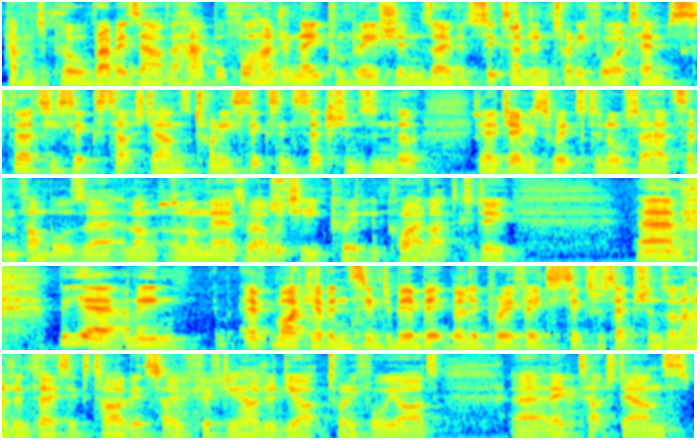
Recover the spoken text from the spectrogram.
having to pull rabbits out of the hat, but 408 completions over 624 attempts, 36 touchdowns, 26 interceptions, and uh, you know Jameis Winston also had seven fumbles uh, along along there as well, which he quite likes to do. Um, but yeah, I mean, Mike Evans seemed to be a bit bulletproof. 86 receptions on 136 targets, over 1,500 yard, 24 yards, uh, and eight touchdowns.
